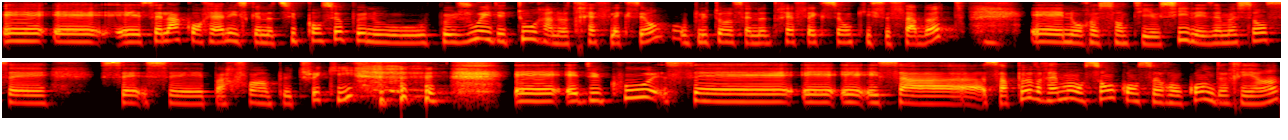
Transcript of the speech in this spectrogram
Et, c'est là qu'on réalise que notre subconscient peut nous peut jouer des tours à notre réflexion ou plutôt c'est notre réflexion qui se sabote. Et nos ressentis aussi les émotions c'est c'est parfois un peu tricky. et, du coup, c'est ça, ça peut vraiment, sans qu'on se rende compte de rien,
